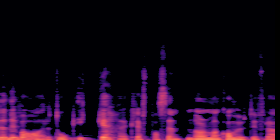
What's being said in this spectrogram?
den, ivaretok ikke kreftpasienten når man kom ut fra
